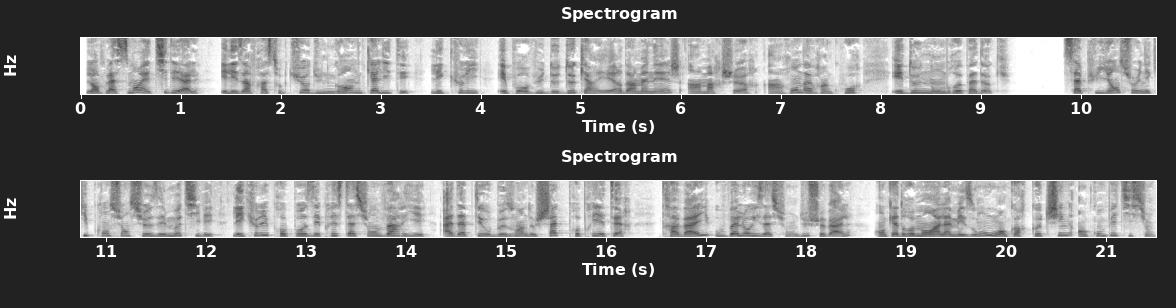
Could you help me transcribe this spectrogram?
L'emplacement est idéal et les infrastructures d'une grande qualité. L'écurie est pourvue de deux carrières, d'un manège, un marcheur, un rond d'Avrincourt et de nombreux paddocks. S'appuyant sur une équipe consciencieuse et motivée, l'écurie propose des prestations variées, adaptées aux besoins de chaque propriétaire. Travail ou valorisation du cheval, encadrement à la maison ou encore coaching en compétition.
